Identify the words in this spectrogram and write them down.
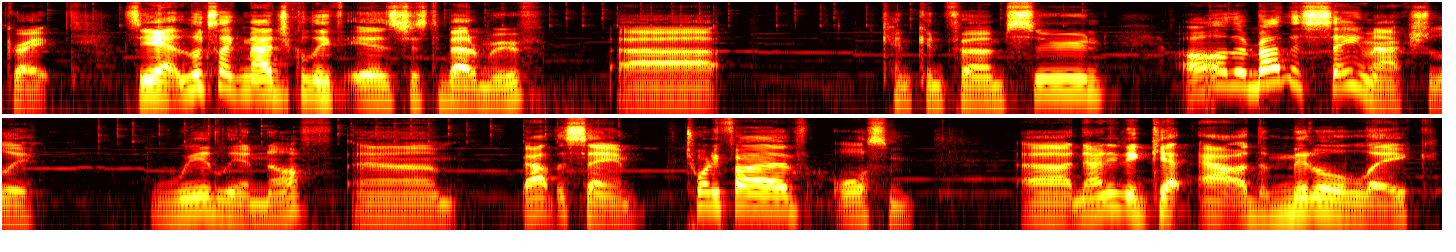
Great. So yeah, it looks like Magical Leaf is just a better move. Uh, can confirm soon. Oh, they're about the same, actually. Weirdly enough. Um, about the same. 25, awesome. Uh, now I need to get out of the middle of the lake.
